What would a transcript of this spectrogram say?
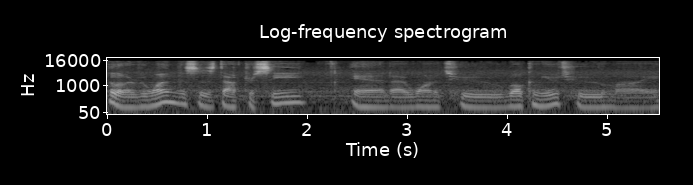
Hello, everyone. This is Dr. C, and I wanted to welcome you to my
